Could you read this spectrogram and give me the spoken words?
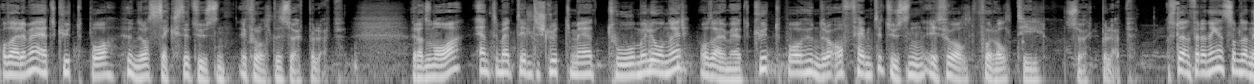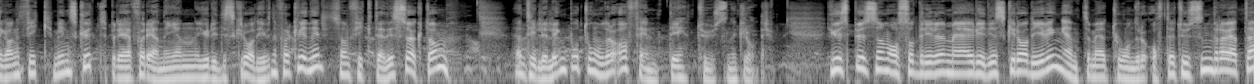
og dermed et kutt på 160 000 i forhold til søkt beløp. Radionova endte med til slutt med to millioner, og dermed et kutt på 150 000 i forhold, til søkt beløp. Studentforeningen som denne gangen fikk minst kutt, ble Foreningen juridisk rådgivende for kvinner, som fikk det de søkte om, en tildeling på 250 000 kroner. Jussbuss, som også driver med juridisk rådgivning, endte med 280 000 fra VT,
